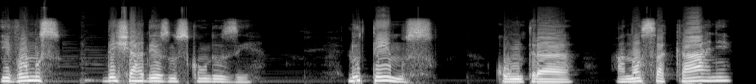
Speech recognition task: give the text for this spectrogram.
E vamos deixar Deus nos conduzir. Lutemos contra a nossa carne,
